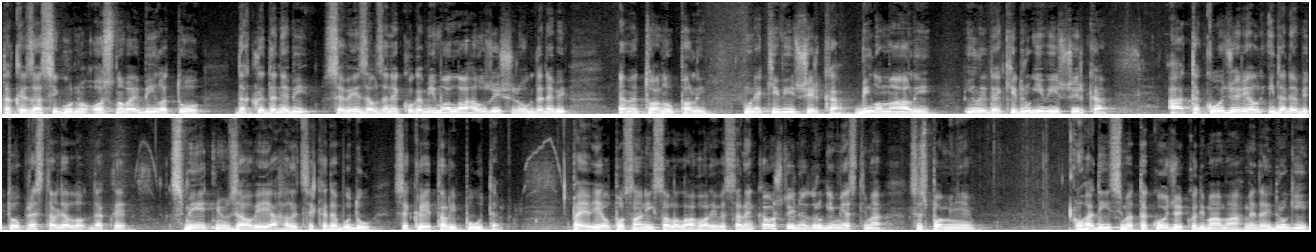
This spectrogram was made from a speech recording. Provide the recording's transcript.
dakle, zasigurno osnova je bila to, dakle, da ne bi se vezali za nekoga mimo Allaha uzvišenog, da ne bi eventualno upali u neki vid širka, bilo mali ili neki drugi vid širka, a također, jel, i da ne bi to predstavljalo, dakle, smetnju za ove jahalice kada budu se kretali putem. Pa je jel poslanik sallallahu alejhi ve sellem kao što i na drugim mjestima se spominje u hadisima također kod imama Ahmeda i drugi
